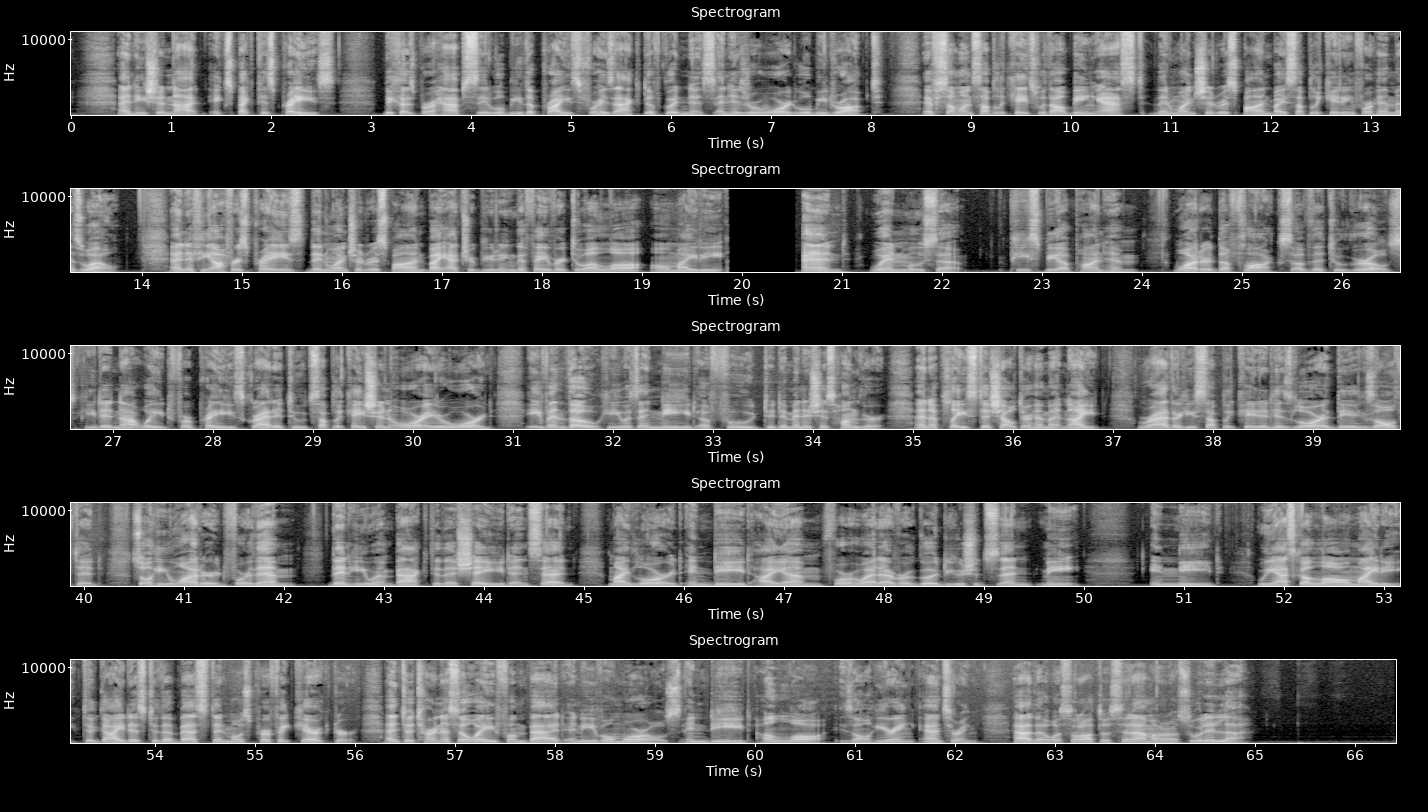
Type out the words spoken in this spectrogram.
and he should not expect his praise, because perhaps it will be the price for his act of goodness, and his reward will be dropped. If someone supplicates without being asked, then one should respond by supplicating for him as well. And if he offers praise, then one should respond by attributing the favor to Allah Almighty. And when Musa, peace be upon him, watered the flocks of the two girls. He did not wait for praise, gratitude, supplication, or a reward, even though he was in need of food to diminish his hunger and a place to shelter him at night. Rather, he supplicated his Lord the Exalted, so he watered for them. Then he went back to the shade and said, My Lord, indeed I am, for whatever good you should send me, in need. We ask Allah Almighty to guide us to the best and most perfect character, and to turn us away from bad and evil morals. Indeed, Allah is all hearing, answering. هذا والصلاة والسلام على رسول الله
